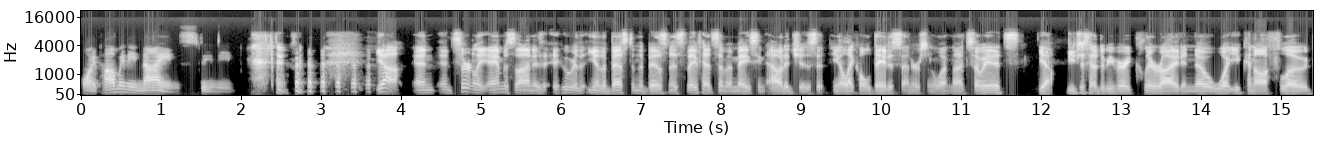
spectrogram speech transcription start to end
point. How many nines do you need? yeah, and and certainly Amazon is who are the, you know the best in the business. They've had some amazing outages at you know like whole data centers and whatnot. So it's yeah, you just have to be very clear eyed and know what you can offload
